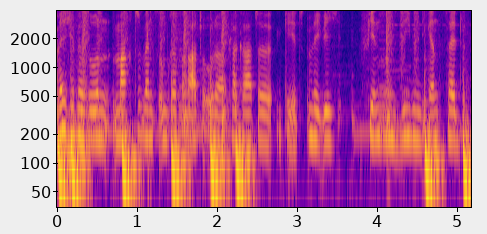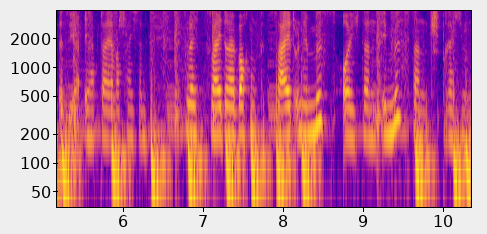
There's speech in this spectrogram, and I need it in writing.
welche Person macht, wenn es um Referate oder Plakate geht, wirklich 24-7 die ganze Zeit. Also ihr, ihr, habt da ja wahrscheinlich dann vielleicht zwei, drei Wochen für Zeit und ihr müsst euch dann, ihr müsst dann sprechen.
